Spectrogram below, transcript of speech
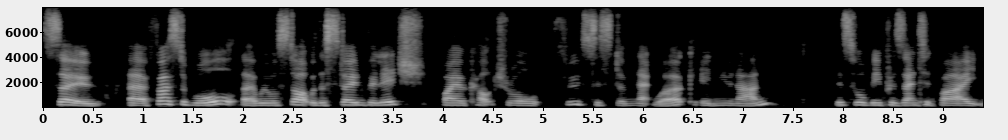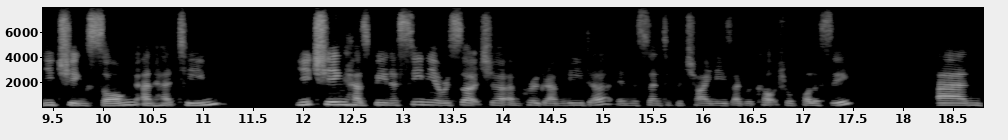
So uh, first of all, uh, we will start with the Stone Village Biocultural Food System Network in Yunnan. This will be presented by Yiqing Song and her team. Yiqing has been a senior researcher and program leader in the Center for Chinese Agricultural Policy and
